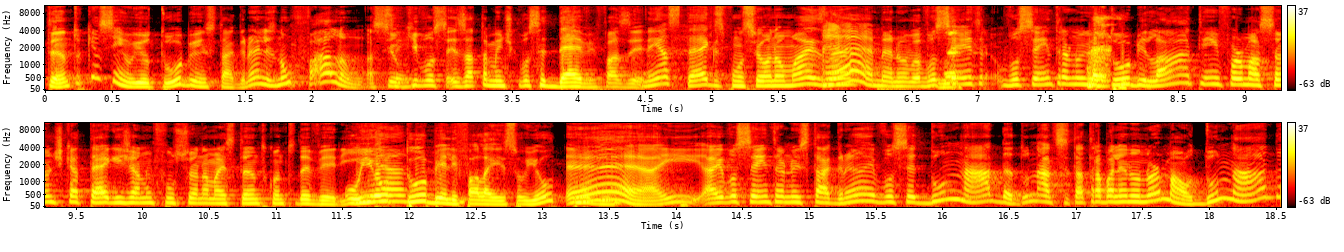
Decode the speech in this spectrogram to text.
Tanto que assim o YouTube o Instagram eles não falam assim Sim. o que você exatamente o que você deve fazer. Nem as tags funcionam mais né? É mano você é. entra você entra no YouTube lá tem a informação de que a tag já não funciona mais tanto quanto deveria. O YouTube ele fala isso o YouTube. É aí aí você entra no Instagram e você do nada do nada você tá trabalhando normal do nada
